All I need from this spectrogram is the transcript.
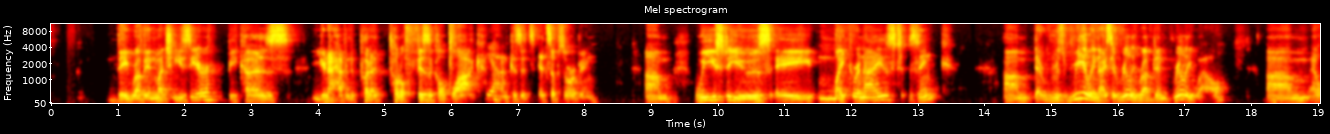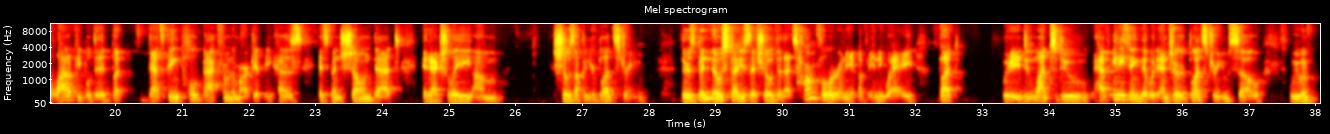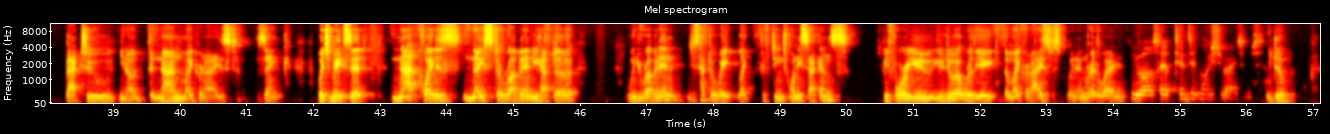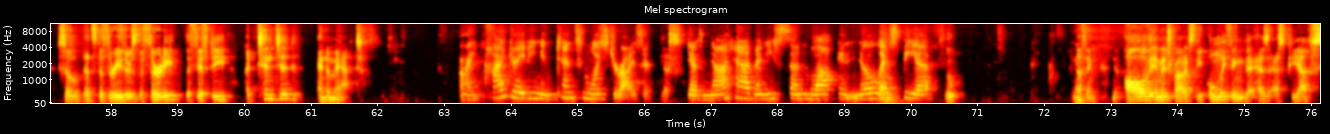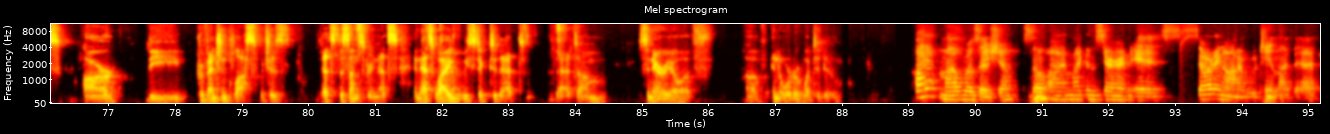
they rub in much easier because you're not having to put a total physical block Yeah. on because it's it's absorbing. Um, we used to use a micronized zinc um, that was really nice. It really rubbed in really well. Um, and a lot of people did, but that's being pulled back from the market because it's been shown that it actually um, shows up in your bloodstream. There's been no studies that show that that's harmful or any of any way, but we didn't want to do have anything that would enter the bloodstream, so we went back to you know the non-micronized zinc, which makes it not quite as nice to rub in. You have to when you rub it in, you just have to wait like 15, 20 seconds before you, you do it, where the, the micronized just went in right away. You also have tinted moisturizers. We do. So that's the three. There's the 30, the 50, a tinted, and a matte. All right, hydrating intense moisturizer Yes. does not have any sunblock and no SPF. Nope. Nothing. All of the image products, the only thing that has SPFs are the Prevention Plus, which is that's the sunscreen. That's and that's why we stick to that that um, scenario of of an order of what to do. I have mild rosacea, so Mhm. I, my concern is starting on a routine like that.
